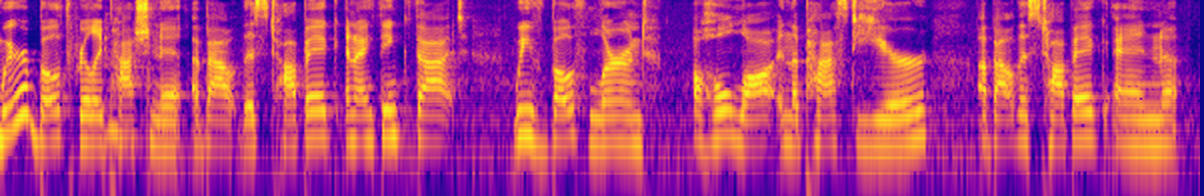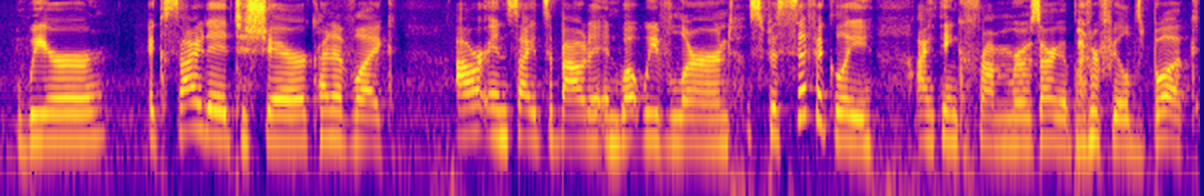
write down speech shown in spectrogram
we're both really passionate about this topic, and I think that we've both learned a whole lot in the past year about this topic, and we're excited to share kind of like our insights about it and what we've learned specifically i think from rosaria butterfield's book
